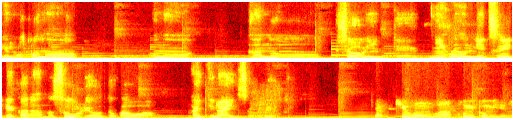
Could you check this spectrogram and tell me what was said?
でもこの、この、あのー商品って日本に着いてからの送料とかは入ってないんですよね？いや基本は込み込みです。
